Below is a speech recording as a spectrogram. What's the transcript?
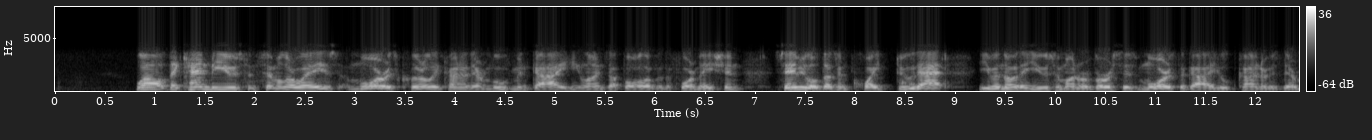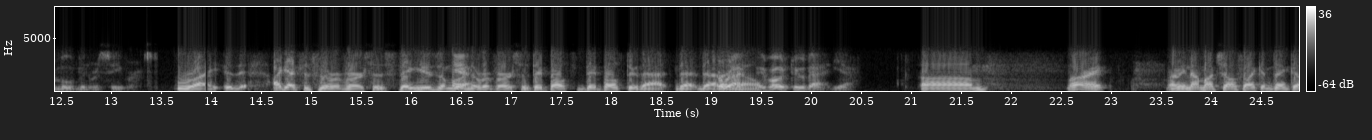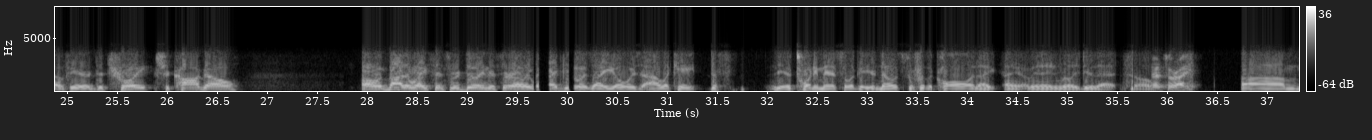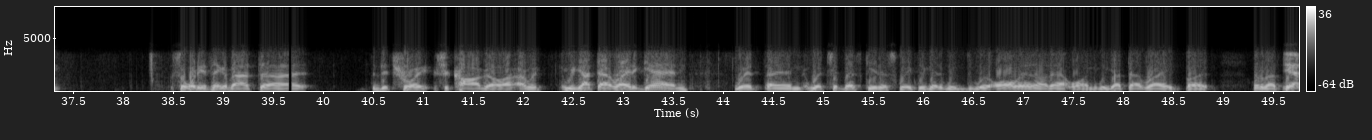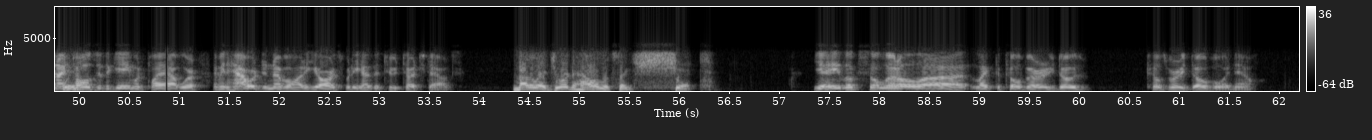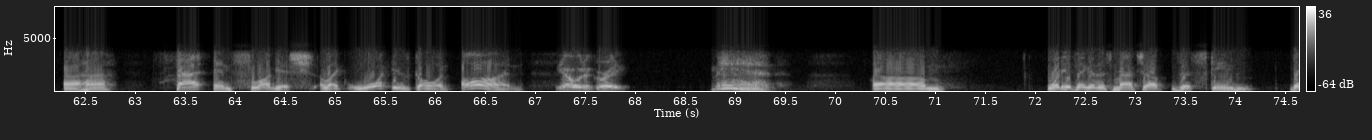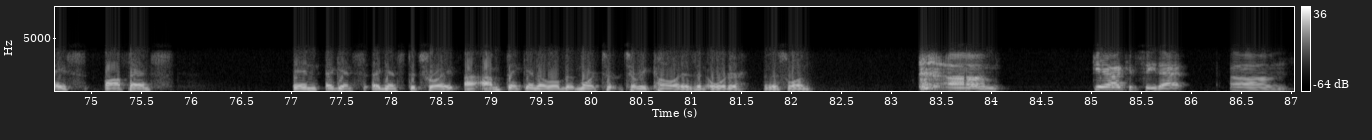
Well, they can be used in similar ways. Moore is clearly kind of their movement guy. He lines up all over the formation. Samuel doesn't quite do that, even though they use him on reverses. Moore is the guy who kind of is their movement receiver. Right. I guess it's the reverses. They use them Yeah. on the reverses. They both they both do that. That that I Correct. know. They both do that. Yeah. Um, all right. I mean, not much else I can think of here. Detroit, Chicago. Oh, and by the way, since we're doing this early, what I do is I always allocate the you know 20 minutes to look at your notes before the call, and I I, I mean I didn't really do that. So That's all right. um, so what do you think about uh, Detroit, Chicago? I, I would we got that right again with and with Trubisky this week. We get we we're all in on that one. We got that right, but what about this Yeah, and I told you the game would play out where I mean Howard didn't have a lot of yards, but he had the two touchdowns. By the way, Jordan Howard looks like shit. Yeah, he looks a little uh like the Pillsbury Pillsbury Doughboy now. Uh huh. Fat and sluggish. Like what is going on, Yeah, I would agree. man? Um, what do you think of this matchup? This scheme-based offense in against against Detroit. I, I'm thinking a little bit more. T- Tarik Cohen is in order in this one. um, yeah, I could see that. Um,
